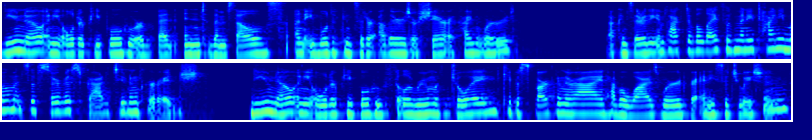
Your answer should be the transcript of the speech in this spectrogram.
Do you know any older people who are bent into themselves, unable to consider others or share a kind word? Now consider the impact of a life of many tiny moments of service, gratitude, and courage. Do you know any older people who fill a room with joy, keep a spark in their eye, and have a wise word for any situation?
